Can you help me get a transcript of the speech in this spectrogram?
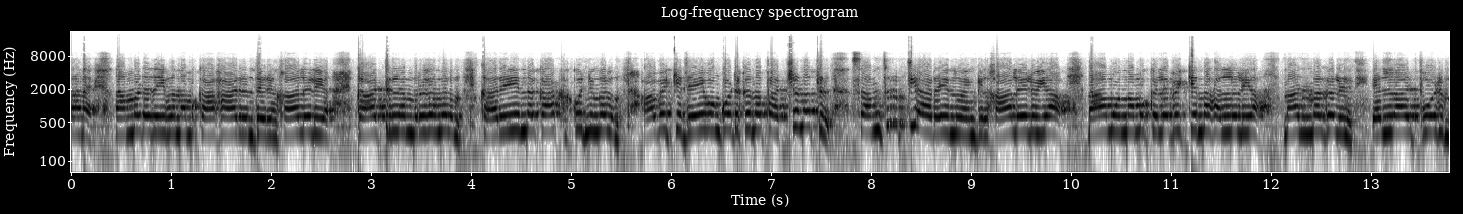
അനുഗ്രഹമായിട്ടാണ് നമ്മുടെ ദൈവം നമുക്ക് ആഹാരം തരും. ഹാലലിയ കാട്ടിലെ മൃഗങ്ങളും കരയുന്ന കാക്കക്കുഞ്ഞുങ്ങളും അവയ്ക്ക് ദൈവം കൊടുക്കുന്ന ഭക്ഷണത്തിൽ സംതൃപ്തി അടയുന്നുവെങ്കിൽ ഹാലലുയ നാമും നമുക്ക് ലഭിക്കുന്ന ഹല്ലലിയ നന്മകളിൽ എല്ലായ്പ്പോഴും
